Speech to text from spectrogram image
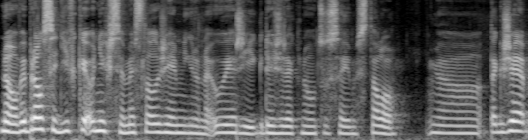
No, vybral si dívky, o nich si myslel, že jim nikdo neuvěří, když řeknou, co se jim stalo. Uh, takže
